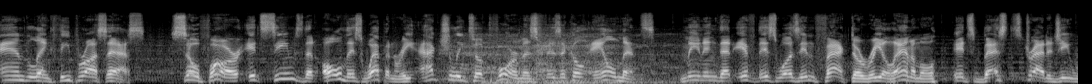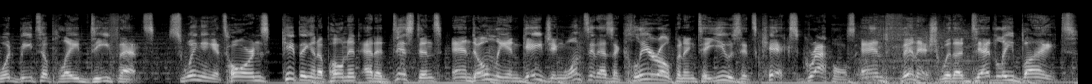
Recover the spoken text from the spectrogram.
and lengthy process. So far, it seems that all this weaponry actually took form as physical ailments, meaning that if this was in fact a real animal, its best strategy would be to play defense, swinging its horns, keeping an opponent at a distance, and only engaging once it has a clear opening to use its kicks, grapples, and finish with a deadly bite.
